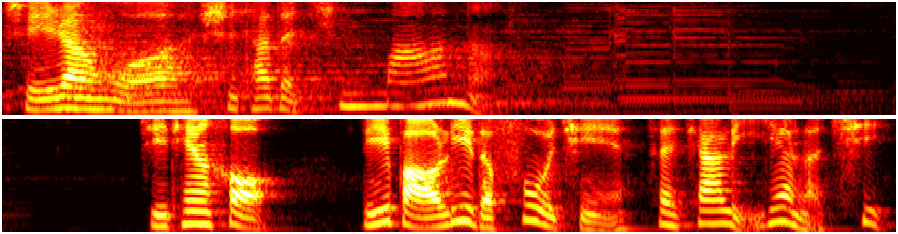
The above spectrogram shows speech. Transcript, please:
谁让我是他的亲妈呢？几天后。李宝莉的父亲在家里咽了气，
